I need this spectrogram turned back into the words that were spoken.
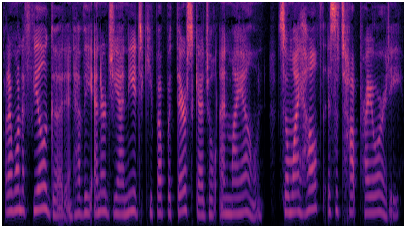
but I want to feel good and have the energy I need to keep up with their schedule and my own. So my health is a top priority.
